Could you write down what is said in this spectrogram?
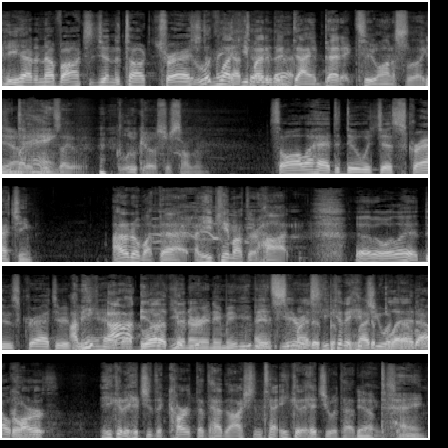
He had enough oxygen to talk trash. It looked me, like I he might have been diabetic too. Honestly, like he might have Dang. needs like glucose or something. So all I had to do was just scratch him. I don't know about that. I mean, he came out there hot. All I had to do was scratch him. If I he mean, ain't had that you know, blood you- thinner you- in him, he, you being serious. have, He could have hit you with that out little cart. He could have hit you the cart that had the oxygen tank. He could have hit you with that Yep. thing. Dang.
